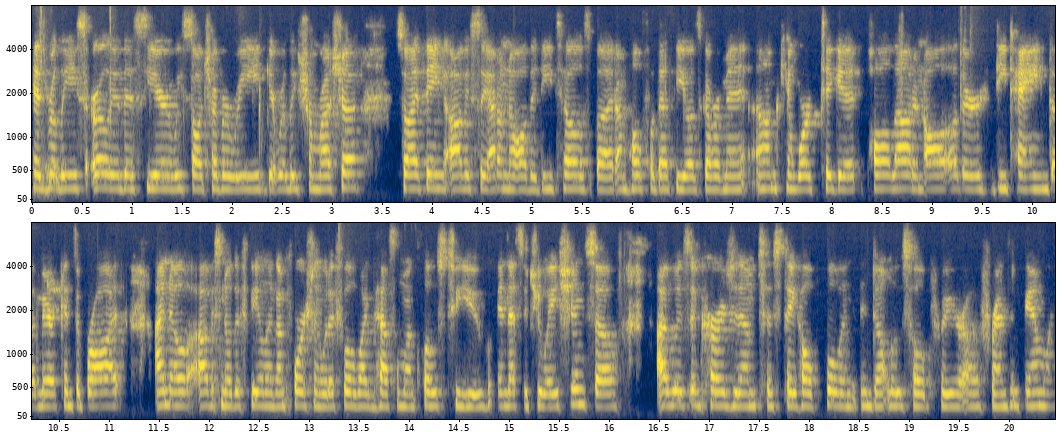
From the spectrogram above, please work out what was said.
his release earlier this year. We saw Trevor Reed get released from Russia. So I think, obviously, I don't know all the details, but I'm hopeful that the U.S. government um, can work to get Paul out and all other detained Americans abroad. I know, obviously, know the feeling, unfortunately, what it feels like to have someone close to you in that situation. So I would encourage them to stay hopeful and, and don't lose hope for your uh, friends and family.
